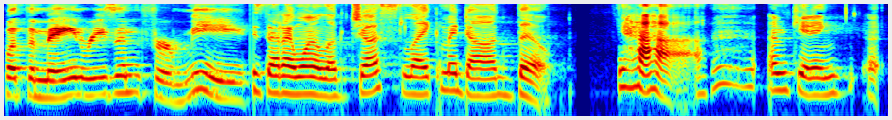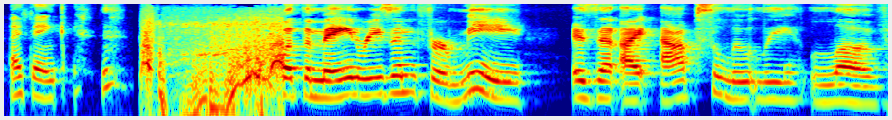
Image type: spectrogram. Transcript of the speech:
But the main reason for me is that I want to look just like my dog, Boo. I'm kidding, I think. but the main reason for me is that I absolutely love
